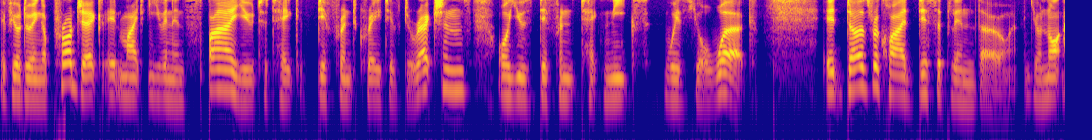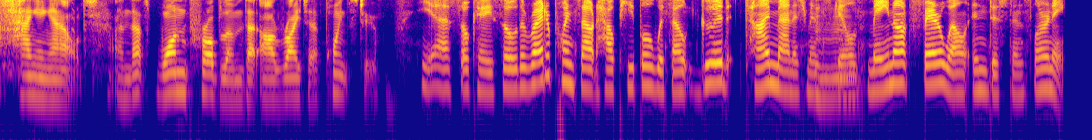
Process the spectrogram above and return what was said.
If you're doing a project, it might even inspire you to take different creative directions or use different techniques with your work. It does require discipline, though. You're not hanging out, and that's one problem that our writer points to. Yes, okay. So the writer points out how people without good time management Mm-hmm. skills may not fare well in distance learning.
